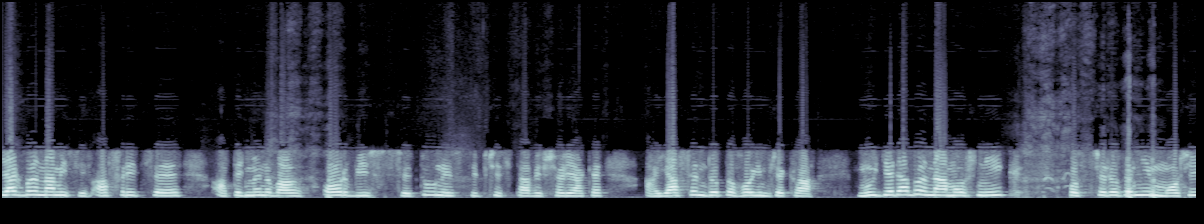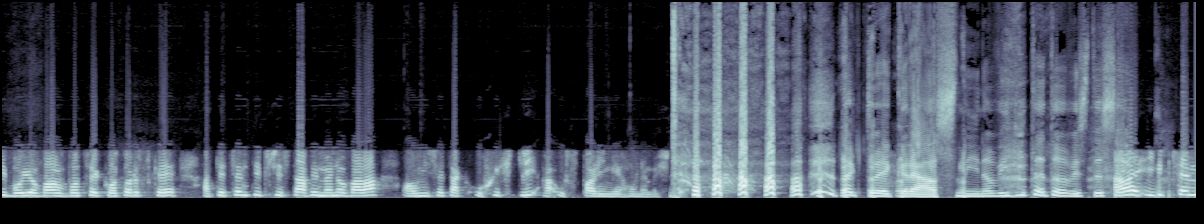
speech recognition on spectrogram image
jak byl na misi v Africe a teď jmenoval Orbis, Tunis, ty přístavy všelijaké a já jsem do toho jim řekla, můj děda byl námořník, po středozemním moři bojoval v boce Kotorské a teď jsem ty přístavy jmenovala a oni se tak uchychtli a uspali mě honem ještě. tak to je krásný, no vidíte to, vy jste se... Ale i když jsem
